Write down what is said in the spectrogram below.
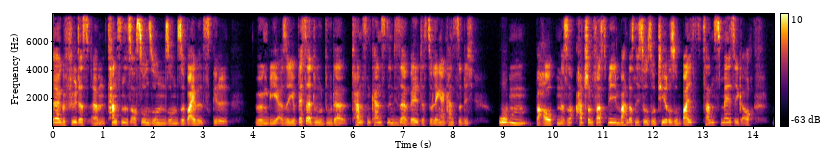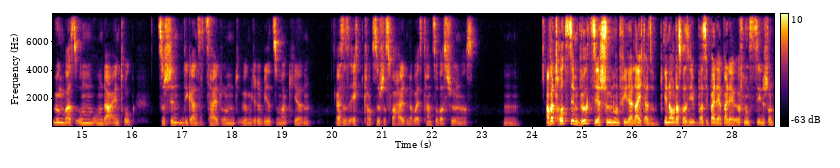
äh, Gefühl, dass ähm, Tanzen ist auch so, so ein, so ein Survival-Skill irgendwie. Also je besser du, du da tanzen kannst in dieser Welt, desto länger kannst du dich oben behaupten. Das hat schon fast wie, machen das nicht so, so Tiere, so Balztanzmäßig auch irgendwas, um, um da Eindruck zu schinden die ganze Zeit und irgendwie Revier zu markieren. Es ist echt ein toxisches Verhalten, aber es tanzt so was Schönes. Hm. Aber trotzdem wirkt es sehr schön und federleicht. Also genau das, was ich, was ich bei der, bei der Eröffnungsszene schon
